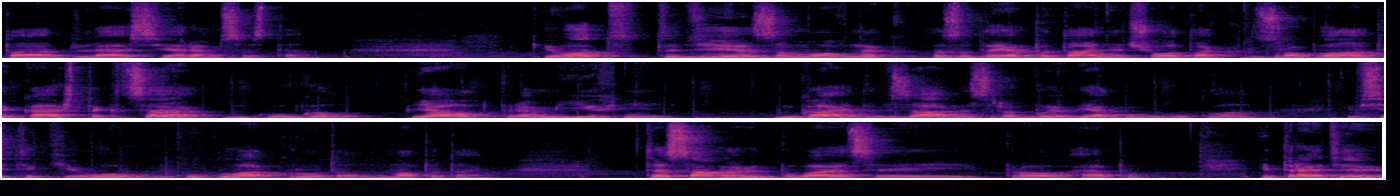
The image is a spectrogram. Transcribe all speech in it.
та для CRM-систем. І от тоді замовник задає питання, чого так зроблено, ти кажеш, так це Google. Я от прям їхній гайд взяв і зробив, як у Google. І всі такі, о, Google, круто, нема питань. Те саме відбувається і про Apple. І третій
